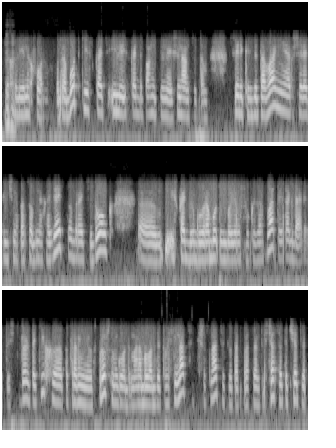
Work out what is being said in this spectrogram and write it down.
в тех или иных формах. Подработки искать или искать дополнительные финансы там, в сфере кредитования, расширять личное подсобное хозяйство, брать долг, э, искать другую работу с более высокой зарплатой и так далее. То есть доля таких э, по сравнению вот с прошлым годом, она была где-то 18-16 вот так процентов. Сейчас это четверть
